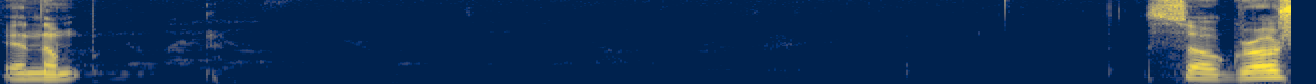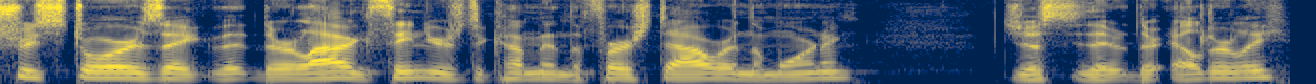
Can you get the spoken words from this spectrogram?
In the so grocery stores they they're allowing seniors to come in the first hour in the morning just they're, they're elderly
